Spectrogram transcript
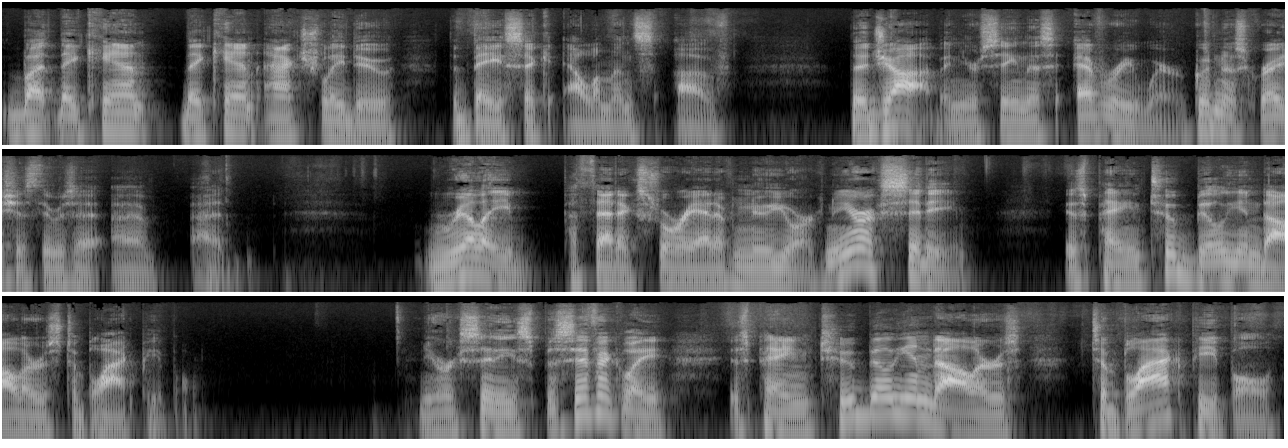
but they can't they can't actually do the basic elements of the job, and you're seeing this everywhere. Goodness gracious, there was a, a, a really pathetic story out of New York. New York City is paying two billion dollars to black people. New York City specifically is paying two billion dollars to black people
